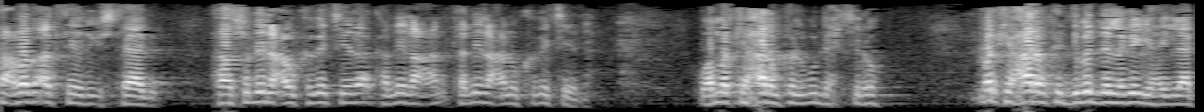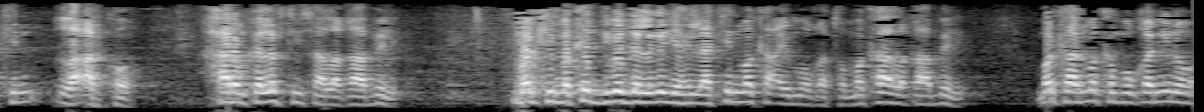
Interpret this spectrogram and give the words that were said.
kacbada agteedu istaagi kaasuu dhinaca kaga jeeda kan dhinacan kan dhinacan kaga jeeda waa markii xaramka lagu dhex jiro. Markii xaramka dibadda laga yahay laakiin la arko. Xaramka laftiisa la qaabili. Markii maka dibadda laga yahay laakiin maka ay muuqato. Makaa la qaabili. Markaan maka muuqaninoo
